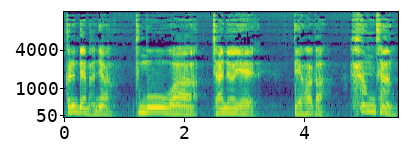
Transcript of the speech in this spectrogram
그런데 만약 부모와 자녀의 대화가 항상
